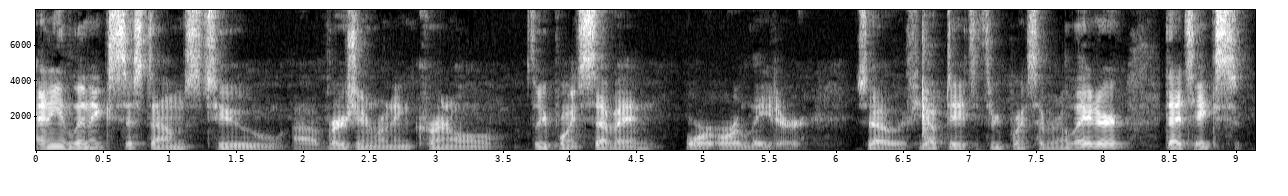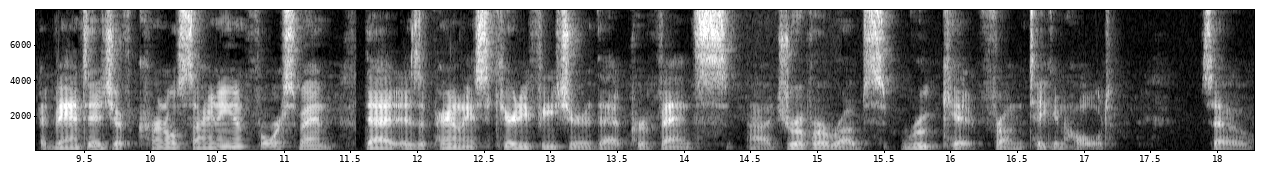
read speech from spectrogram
any Linux systems to uh, version running kernel 3.7 or, or later. So if you update to 3.7 or later, that takes advantage of kernel signing enforcement. That is apparently a security feature that prevents uh, DrovoRub's rootkit from taking hold. So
